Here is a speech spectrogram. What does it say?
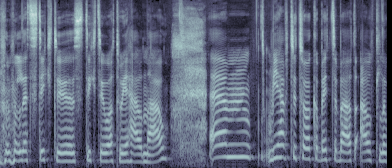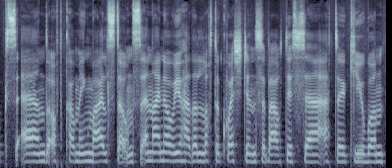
let's stick to stick to what we have now. Um, we have to talk a bit about outlooks and upcoming milestones. And I know you had a lot of questions about this uh, at the Q1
